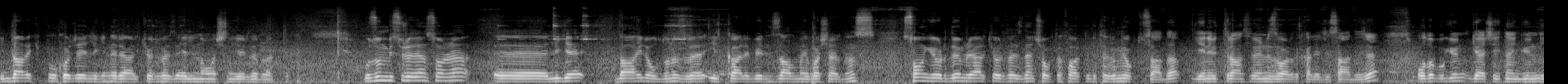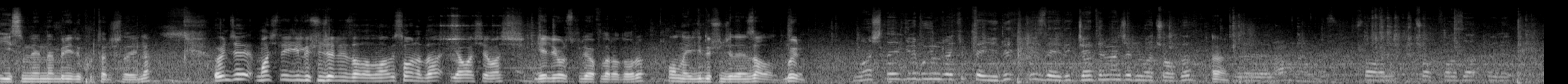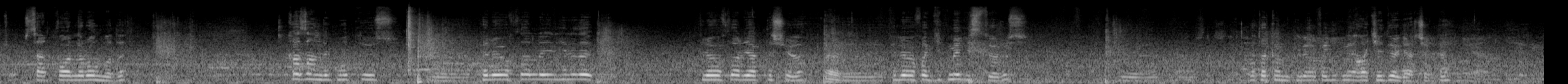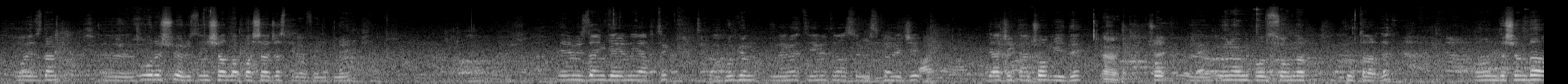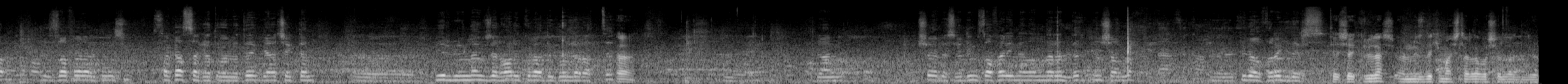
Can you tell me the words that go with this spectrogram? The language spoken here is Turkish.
İddia rakip bu Kocaeli Ligi'nde Real Körfez 50 maçını geride bıraktık. Uzun bir süreden sonra e, lige dahil oldunuz ve ilk galibiyetinizi almayı başardınız. Son gördüğüm Real Körfez'den çok da farklı bir takım yoktu sahada. Yeni bir transferiniz vardı kaleci sadece. O da bugün gerçekten günün iyi isimlerinden biriydi kurtarışlarıyla. Önce maçla ilgili düşüncelerinizi alalım abi. Sonra da yavaş yavaş geliyoruz playoff'lara doğru. Onunla ilgili düşüncelerinizi alalım. Buyurun. Maçla ilgili bugün rakip de iyiydi. Biz de iyiydik. Centilmence bir maç oldu. Evet. Ee, faul çok fazla böyle çok sert fauller olmadı. Kazandık, mutluyuz. Ee, playoff'larla ilgili de playoff'lar yaklaşıyor. Evet. Ee, playoff'a gitmek istiyoruz. Ee, bu takım playoff'a gitmeyi hak ediyor gerçekten. O yüzden e, uğraşıyoruz. İnşallah başaracağız playoff'a gitmeyi. Elimizden geleni yaptık. Bugün Mehmet yeni transferimiz kaleci gerçekten çok iyiydi. Evet. Çok e, önemli pozisyonlar kurtardı. Onun dışında Zafer arkadaşım sakat sakat oynadı. Gerçekten e, birbirinden güzel harikulade goller attı. Evet. Yani şöyle söyleyeyim Zafer inananlarındır. İnşallah e, playoff'lara gideriz. Teşekkürler. Önünüzdeki maçlarda başarılar diliyorum.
